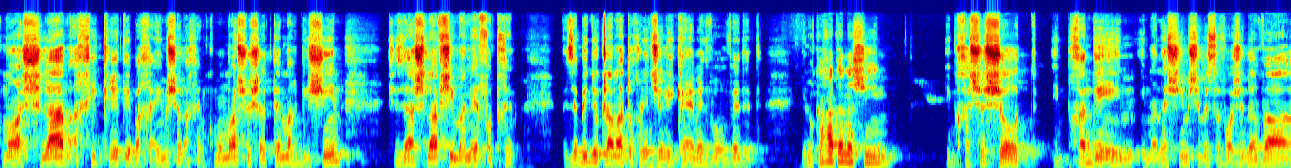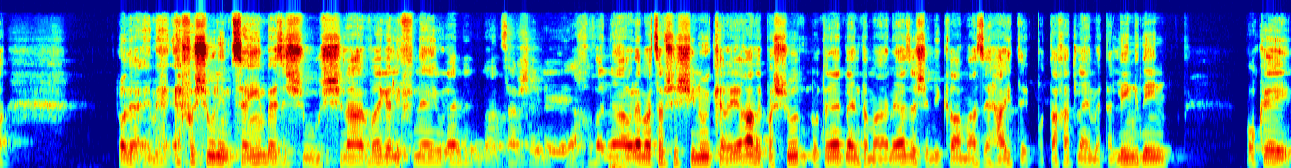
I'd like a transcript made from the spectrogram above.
כמו השלב הכי קריטי בחיים שלכם, כמו משהו שאתם מרגישים שזה השלב שימנף אתכם. וזה בדיוק למה התוכנית שלי קיימת ועובדת. היא לוקחת אנשים עם חששות, עם פחדים, עם אנשים שבסופו של דבר, לא יודע, הם איפשהו נמצאים באיזשהו שלב, רגע לפני, אולי במצב של הכוונה, אולי במצב של שינוי קריירה, ופשוט נותנת להם את המענה הזה שנקרא מה זה הייטק, פותחת להם את הלינקדין, אוקיי,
